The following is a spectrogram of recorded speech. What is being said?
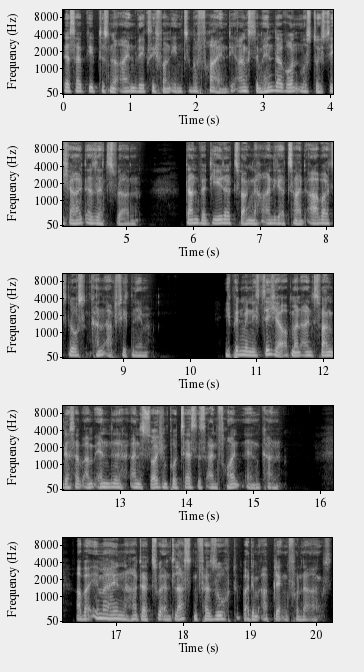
Deshalb gibt es nur einen Weg, sich von ihm zu befreien. Die Angst im Hintergrund muss durch Sicherheit ersetzt werden. Dann wird jeder Zwang nach einiger Zeit arbeitslos und kann Abschied nehmen. Ich bin mir nicht sicher, ob man einen Zwang deshalb am Ende eines solchen Prozesses einen Freund nennen kann. Aber immerhin hat er zu entlasten versucht bei dem Ablenken von der Angst.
